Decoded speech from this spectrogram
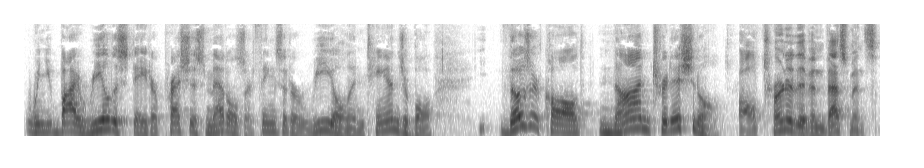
when you buy real estate or precious metals or things that are real and tangible, those are called non traditional. Alternative investments.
